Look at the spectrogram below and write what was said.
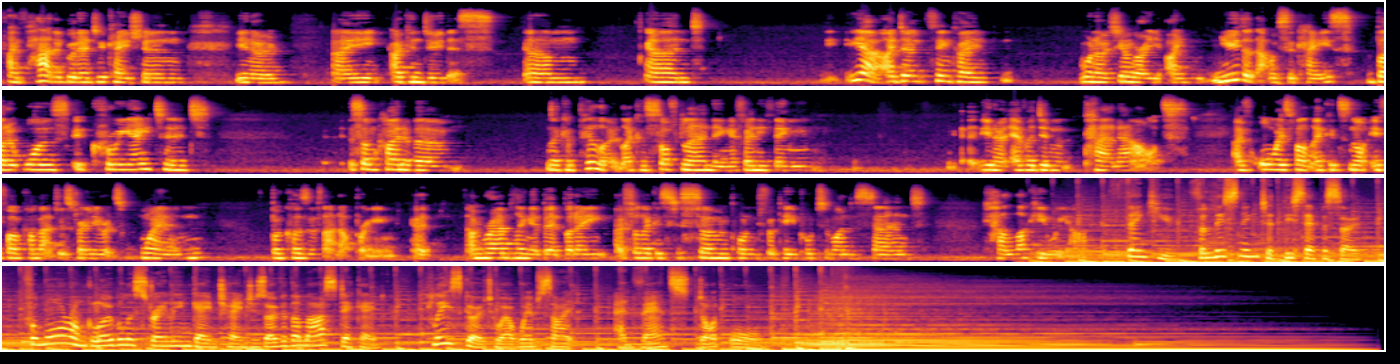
I've had a good education, you know, I I can do this, um, and yeah, I don't think I when I was younger I, I knew that that was the case, but it was it created some kind of a like a pillow, like a soft landing. If anything you know, ever didn't pan out. I've always felt like it's not if I'll come back to Australia, it's when, because of that upbringing. It, I'm rambling a bit, but I, I feel like it's just so important for people to understand how lucky we are. Thank you for listening to this episode. For more on global Australian game changers over the last decade, please go to our website advance.org.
